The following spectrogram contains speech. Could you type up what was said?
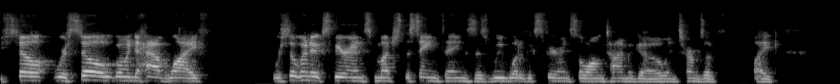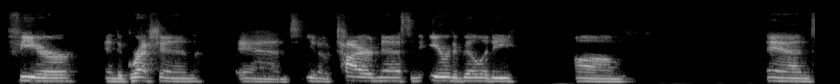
You still, we're still going to have life. We're still going to experience much the same things as we would have experienced a long time ago in terms of like fear and aggression and you know tiredness and irritability um, and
